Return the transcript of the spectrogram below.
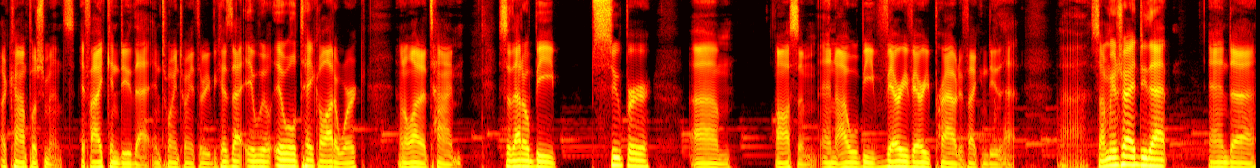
accomplishments if I can do that in 2023 because that it will it will take a lot of work and a lot of time. So that'll be super um awesome. And I will be very, very proud if I can do that. Uh, so I'm going to try to do that. And uh,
